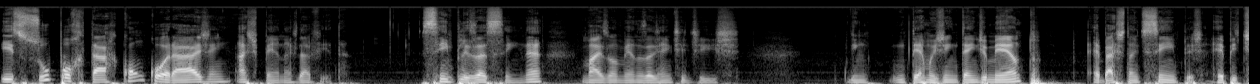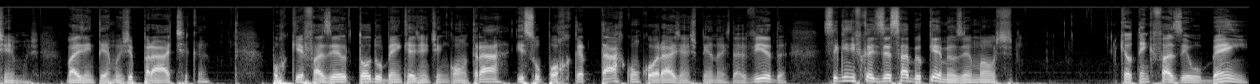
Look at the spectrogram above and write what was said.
e suportar com coragem as penas da vida. Simples assim, né? Mais ou menos a gente diz. Em, em termos de entendimento, é bastante simples, repetimos. Mas em termos de prática, porque fazer todo o bem que a gente encontrar e suportar com coragem as penas da vida significa dizer, sabe o que, meus irmãos? Que eu tenho que fazer o bem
